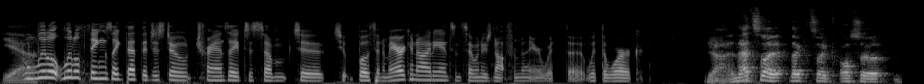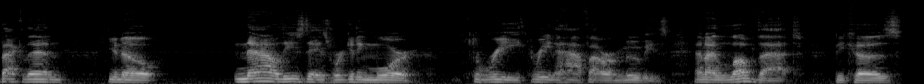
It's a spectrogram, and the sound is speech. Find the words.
Yeah. little little things like that that just don't translate to some to, to both an American audience and someone who's not familiar with the with the work. Yeah, and that's like that's like also back then, you know. Now these days we're getting more three three and a half hour movies, and I love that because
